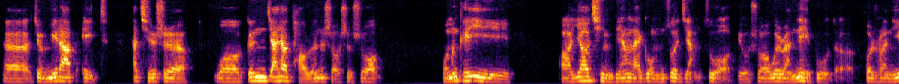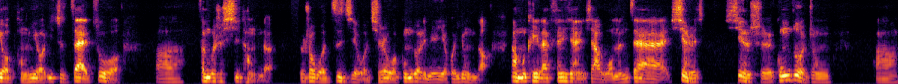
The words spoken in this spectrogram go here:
呃，就 mid Up Eight，它其实是我跟家校讨论的时候是说，我们可以啊邀请别人来给我们做讲座，比如说微软内部的，或者说你有朋友一直在做啊分布式系统的，比如说我自己，我其实我工作里面也会用到，那我们可以来分享一下我们在现实现实工作中啊。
